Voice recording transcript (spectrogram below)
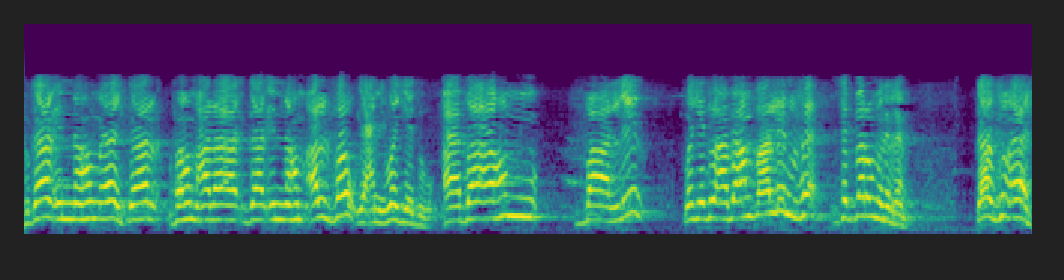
فقال إنهم إيش؟ قال فهم على قال إنهم ألفوا يعني وجدوا آباءهم ضالين وجدوا آباءهم ضالين فسبروا مثلهم. قالوا إيش؟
